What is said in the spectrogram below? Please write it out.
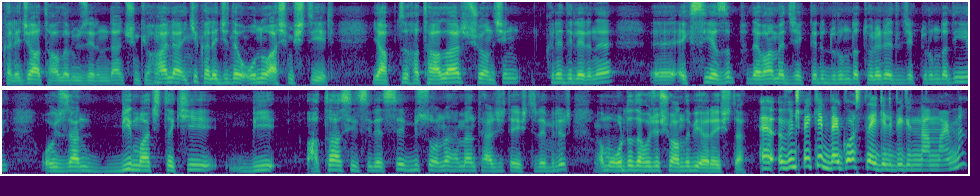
kaleci hataları üzerinden. Çünkü hala iki kaleci de onu aşmış değil. Yaptığı hatalar şu an için kredilerine e, eksi yazıp devam edecekleri durumda, tolere edilecek durumda değil. O yüzden bir maçtaki bir hata silsilesi bir sonra hemen tercih değiştirebilir. Ama orada da hoca şu anda bir arayışta. Ee, Övünç peki Vegors'la ilgili bir gündem var mı?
